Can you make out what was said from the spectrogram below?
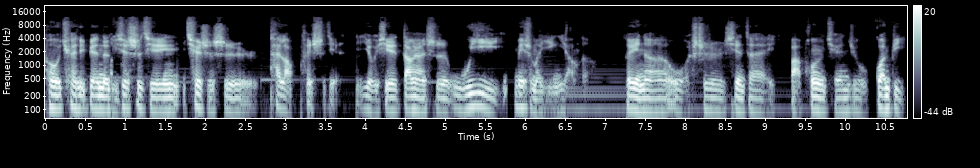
朋友圈里边的一些事情确实是太浪费时间，有一些当然是无意、没什么营养的。所以呢，我是现在把朋友圈就关闭。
